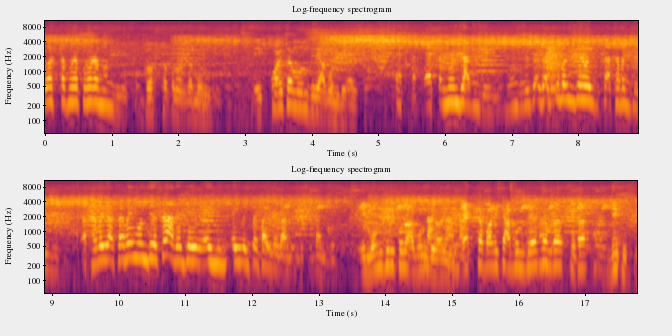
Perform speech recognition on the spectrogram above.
দশটা পনেরো পনেরো মন্দির দশটা পনেরোটা মন্দির এই কয়টা মন্দিরে আগুন দেওয়া হয়েছে একটা একটা মন্দির আগুন দিয়ে মন্দিরে ওই মন্দির আছে আর এই যে এই এই এই বাইরে আগুন বাড়িতে এই মন্দিরে কোনো আগুন দেওয়া হয়নি। একটা বাড়িতে আগুন দেওয়া আমরা সেটা দেখেছি।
